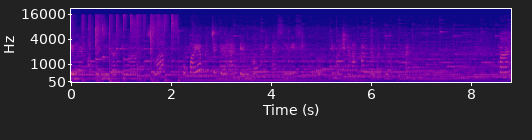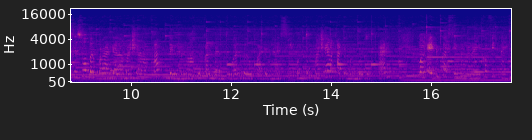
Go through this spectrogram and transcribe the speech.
Dengan organisasi mahasiswa, upaya pencegahan dan komunikasi risiko di masyarakat dapat dilakukan. Mahasiswa berperan dalam masyarakat dengan melakukan bantuan berupa donasi untuk masyarakat yang membutuhkan, mengedukasi mengenai COVID-19,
